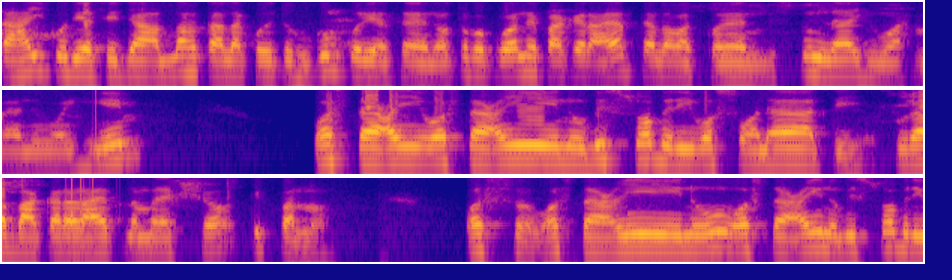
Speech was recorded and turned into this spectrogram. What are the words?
তাহাই করিয়াছি, যা আল্লাহ তাআলা করিতে হুকুম করিয়াছেন অতঃপর কোরআনে পাকের আয়াত তেলাওয়াত করেন। বিসমিল্লাহির রহমানির রহিম। ওয়াস্তাঈ, ওয়াস্তাঈনু বিস-সাবরি ওয়াস-সালাতি। সূরা বাকারার আয়াত নম্বর 153 ওয়াস- ওয়াস্তাঈনু ওয়াস্তাঈনু বিস-সাবরি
